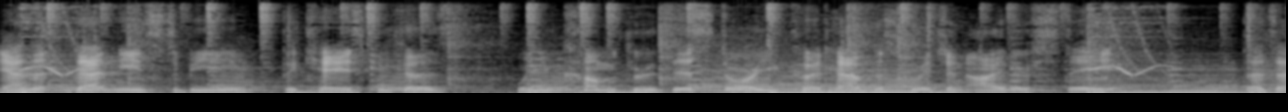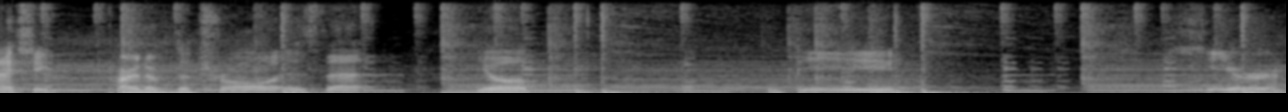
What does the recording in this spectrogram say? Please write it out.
And that, that needs to be the case because when you come through this door you could have the switch in either state. That's actually part of the troll is that you'll be here,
